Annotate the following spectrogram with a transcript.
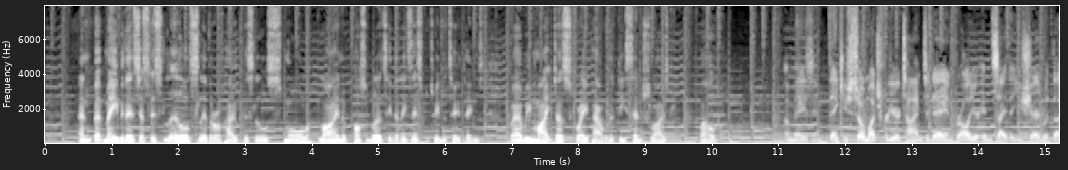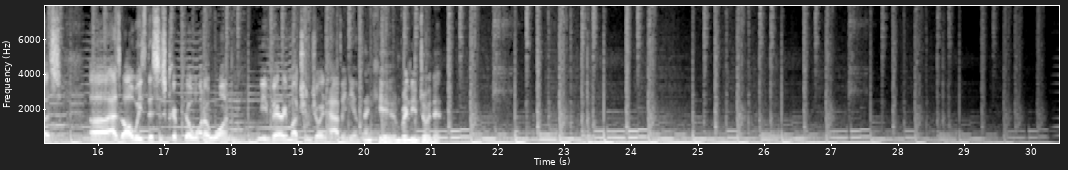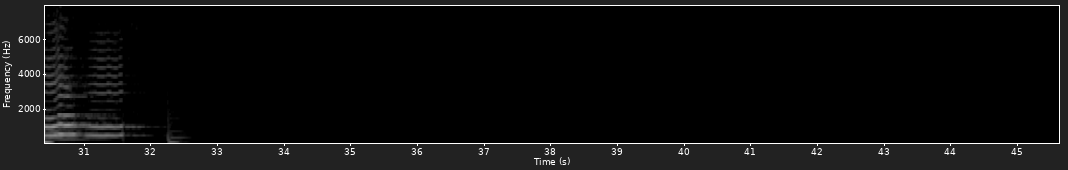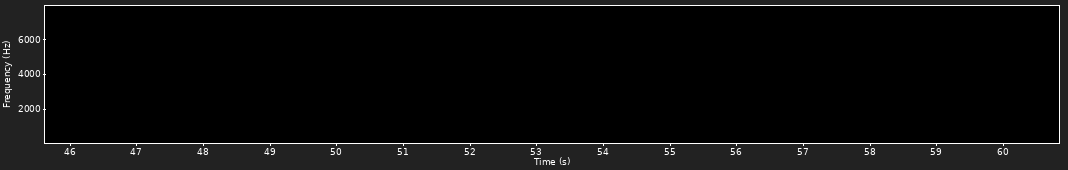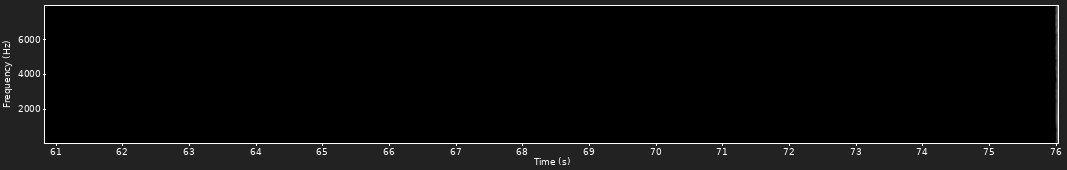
And but maybe there's just this little slither of hope this little small line of possibility that exists between the two things where we might just scrape out with a decentralized world Amazing. Thank you so much for your time today and for all your insight that you shared with us. Uh, as always, this is Crypto 101. We very much enjoyed having you. Thank you. really enjoyed it.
